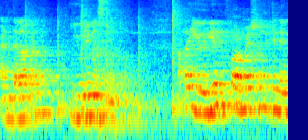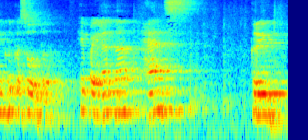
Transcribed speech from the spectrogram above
आणि त्याला आपण युरिन असं म्हणतो. आता युरियन फॉर्मेशन हे नेमकं कसं होतं? हे पहिल्यांदा हॅन्स क्रेट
